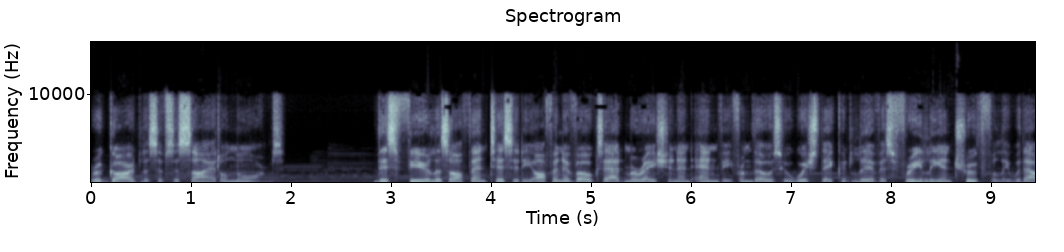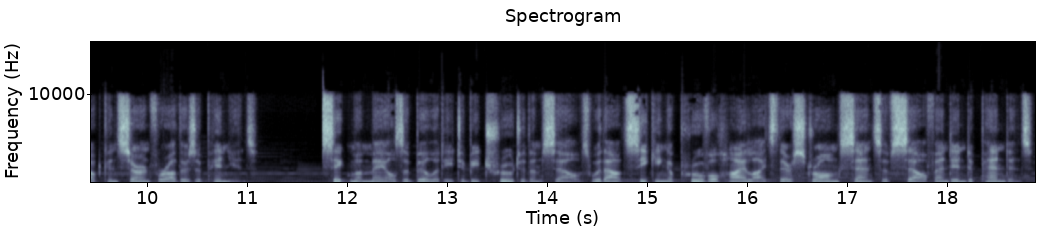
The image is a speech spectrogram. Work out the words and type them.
regardless of societal norms. This fearless authenticity often evokes admiration and envy from those who wish they could live as freely and truthfully without concern for others' opinions. Sigma males' ability to be true to themselves without seeking approval highlights their strong sense of self and independence,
